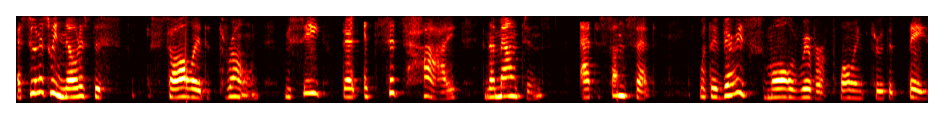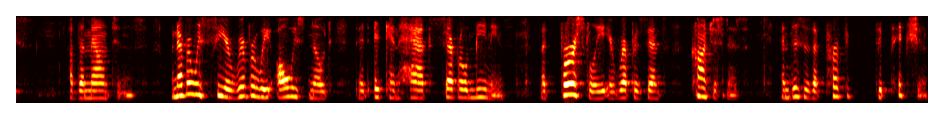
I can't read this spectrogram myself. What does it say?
As soon as we notice this solid throne, we see that it sits high in the mountains at sunset with a very small river flowing through the base of the mountains. Whenever we see a river, we always note that it can have several meanings. But firstly, it represents consciousness, and this is a perfect depiction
